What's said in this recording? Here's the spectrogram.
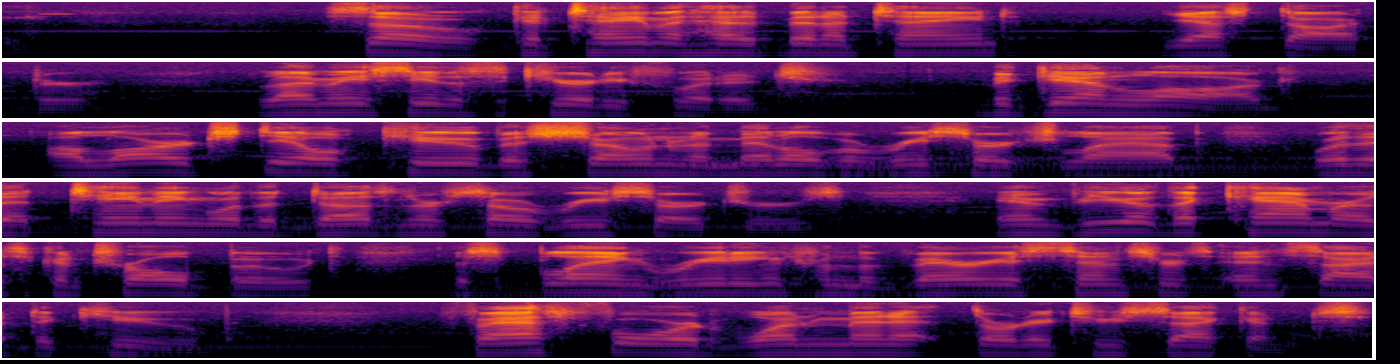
So, containment has been attained? Yes, Doctor. Let me see the security footage. Begin log. A large steel cube is shown in the middle of a research lab, with it teeming with a dozen or so researchers. In view of the camera is a control booth, displaying readings from the various sensors inside the cube. Fast forward 1 minute 32 seconds.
